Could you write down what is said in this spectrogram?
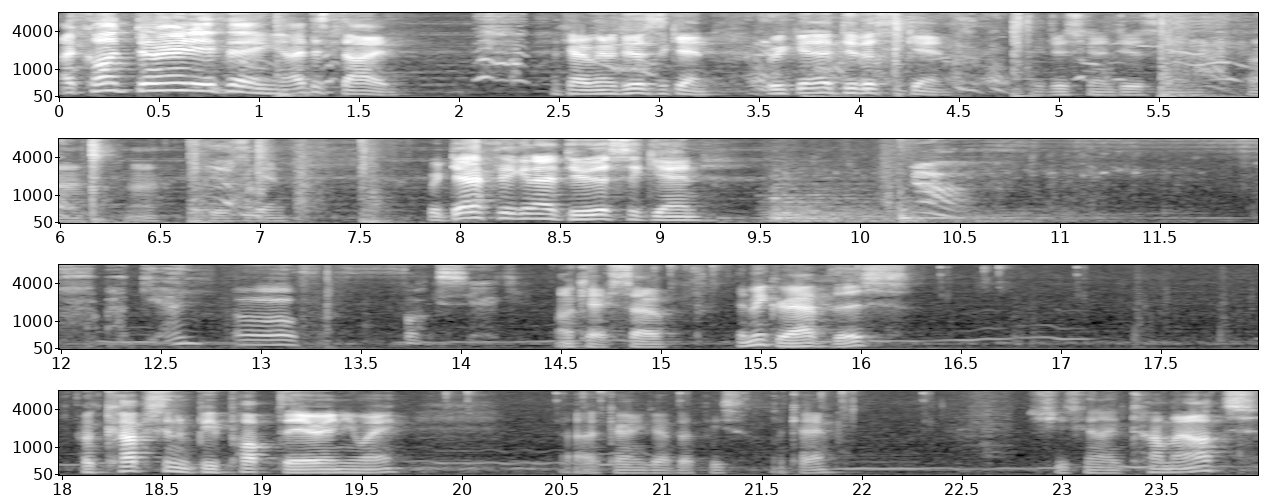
I can't do anything! I just died. Okay, we're gonna do this again. We're gonna do this again. We're just gonna do this again. Huh, huh, we'll do this again. We're definitely gonna do this again. Again? Oh, for fuck's sake. Okay, so let me grab this. Her cup's gonna be popped there anyway. Uh, go and grab that piece. Okay. She's gonna come out.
